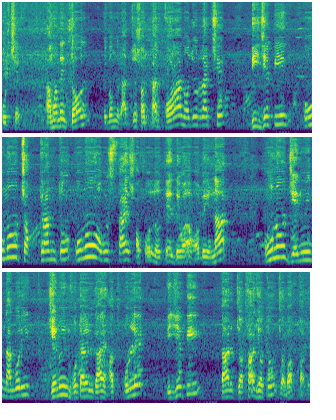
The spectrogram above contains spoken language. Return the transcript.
করছে। আমাদের দল এবং রাজ্য সরকার কড়া নজর রাখছে। বিজেপির কোনো চক্রান্ত কোনো অবস্থায় সফল হতে দেওয়া হবে না। কোনো জেনুইন নাগরিক জেনুইন ভোটারের গায়ে হাত পড়লে বিজেপি তার যথাযথ জবাব পাবে।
